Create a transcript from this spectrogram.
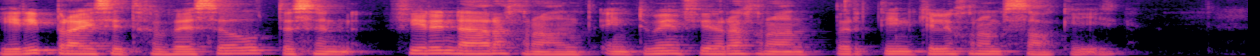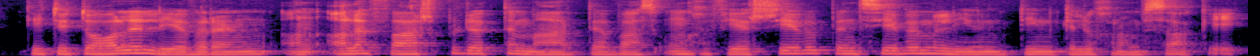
Hierdie prys het gewissel tussen R34 en R42 per 10 kg sakkie. Die totale lewering aan alle varsprodukte markte was ongeveer 7.7 miljoen 10 kg sakkie.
